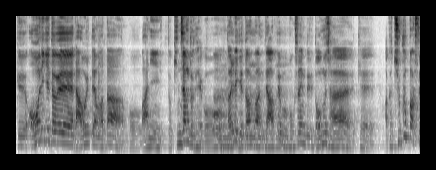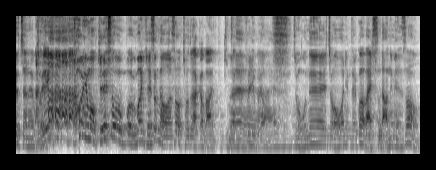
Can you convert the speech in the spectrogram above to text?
그 어머니 기도회 나올 때마다 뭐 많이 또 긴장도 되고 음. 떨리기도 하고 하는데 앞에 뭐 목사님들이 너무 잘 이렇게 아까 주크박스였잖아요 거의 거의 뭐 계속 뭐 음악이 계속 나와서 저도 약간 많이 좀 긴장도 네. 풀리고요 아이고. 좀 오늘 좀 어머님들과 말씀 나누면서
